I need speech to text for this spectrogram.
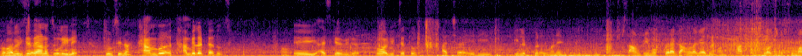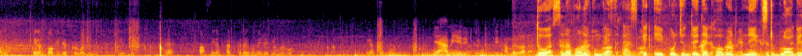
picture দেখানো চুলি নেই। তুলছি না? থাম্ব থাম্বেলেরটা তুলছি। এই আজকের ভিডিও প্রোফাইল পিকচার তোল আচ্ছা এটি ডিলিট করে মানে সাউন্ড রিমুভ করে গান লাগাই দিই। ফার্স্ট ব্লগ এডিট করব আমি সেকেন্ড ব্লগ এডিট করব তুমি ঠিক আছে? হ্যাঁ? পাঁচ সেকেন্ড থার্ড করে একদম এডিটিং করব ঠিক আছে? আমি এডিট করি। তুই তো আসসালামু আলাইকুম গাইস আজকে এই পর্যন্তই দেখা হবে নেক্সট ব্লগে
